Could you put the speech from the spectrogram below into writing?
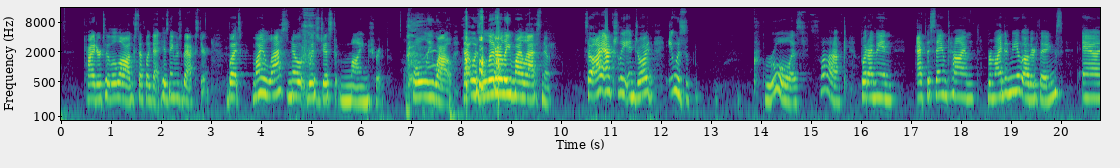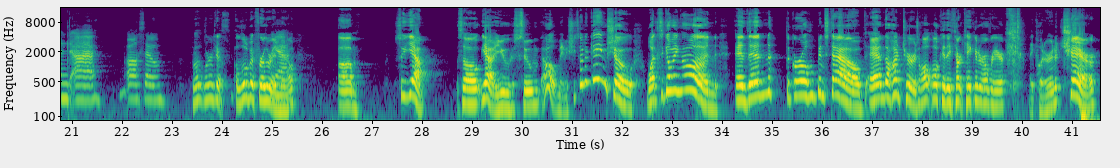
tied her to the log stuff like that his name is baxter but my last note was just mind trip holy wow that was literally my last note so I actually enjoyed. It was cruel as fuck, but I mean, at the same time, reminded me of other things, and uh, also Well, we're gonna get a little bit further in Yeah. now. Um, so yeah, so yeah, you assume, oh, maybe she's on a game show. What's going on? And then the girl who'd been stabbed and the hunters. All okay, they start taking her over here. They put her in a chair.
